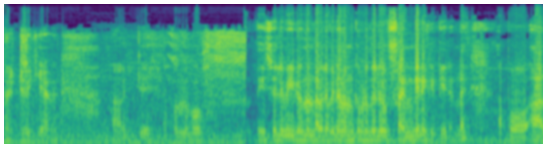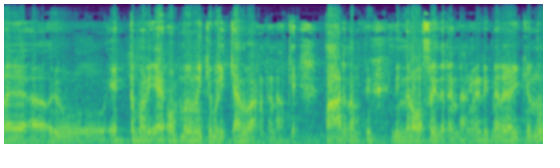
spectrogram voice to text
തട്ടിരിക്കുകയാണ് ഓക്കെ അപ്പം ഒന്നിപ്പോൾ പ്രത്യേകിച്ച് വലിയ വീഡിയോ ഒന്നും ഉണ്ടാവില്ല. പിന്നെ നമുക്ക് ഇവിടുത്തെ ഒരു ഫ്രണ്ടിനെ കിട്ടിയിട്ടുണ്ട്. അപ്പോൾ ആൾ ഒരു എട്ട് മണി ഒമ്പത് മണിക്ക് വിളിക്കാന്ന് പറഞ്ഞിട്ടുണ്ട്. ഓക്കെ അപ്പോൾ ആൾ നമുക്ക് ഡിന്നർ ഓഫർ ചെയ്തിട്ടുണ്ട്. അങ്ങനെ ഡിന്നർ കഴിക്കുന്നു.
